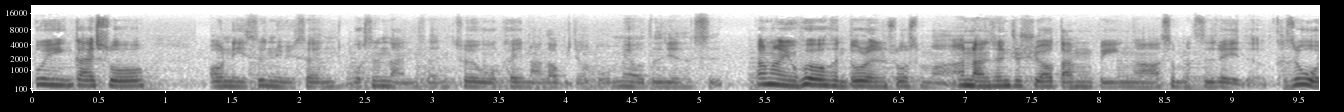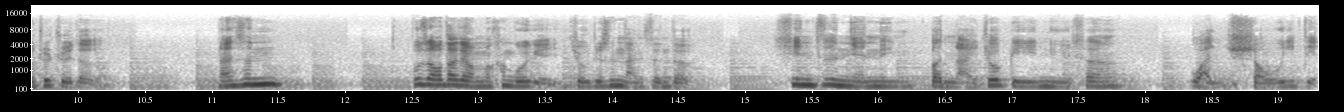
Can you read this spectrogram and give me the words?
不应该说哦，你是女生，我是男生，所以我可以拿到比较多，没有这件事。当然也会有很多人说什么啊，男生就需要当兵啊什么之类的。可是我就觉得，男生不知道大家有没有看过一个研究，就是男生的心智年龄本来就比女生晚熟一点，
